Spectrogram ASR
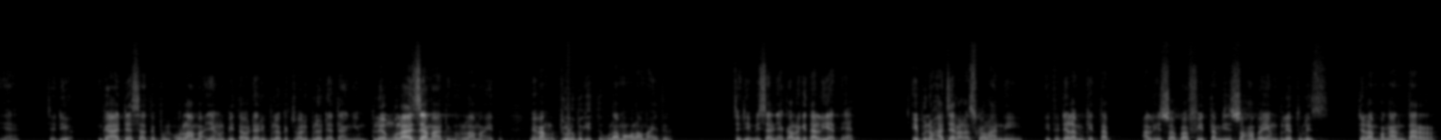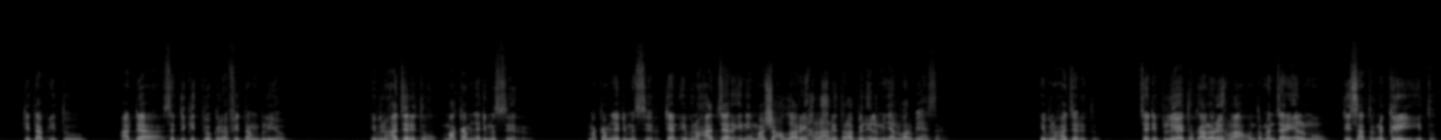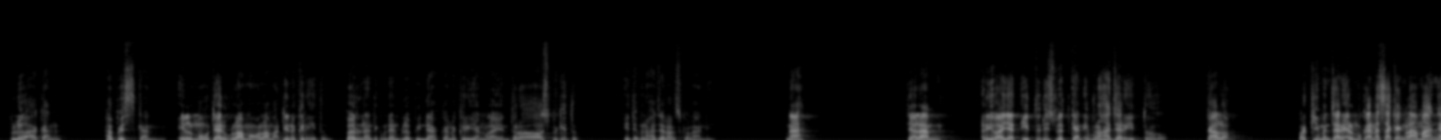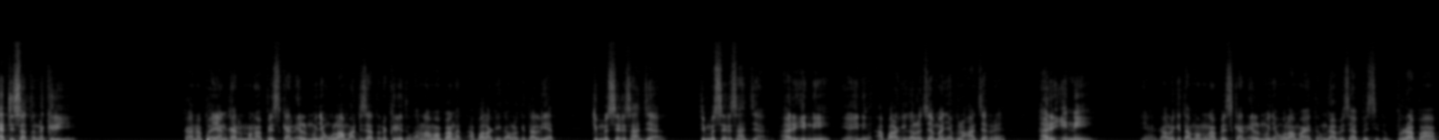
Ya. Jadi Enggak ada satupun ulama yang lebih tahu dari beliau kecuali beliau datangi. Beliau mulazama dengan ulama itu. Memang dulu begitu ulama-ulama itu. Jadi misalnya kalau kita lihat ya, Ibnu Hajar al-Asqalani itu dalam kitab Al-Isabah fi Tamyiz yang beliau tulis, dalam pengantar kitab itu ada sedikit biografi tentang beliau. Ibnu Hajar itu makamnya di Mesir. Makamnya di Mesir. Dan Ibnu Hajar ini Masya Allah, rihlah li talabil ilminya luar biasa Ibnu Hajar itu. Jadi beliau itu kalau rihlah untuk mencari ilmu di satu negeri itu beliau akan habiskan ilmu dari ulama-ulama di negeri itu. Baru nanti kemudian beliau pindah ke negeri yang lain. Terus begitu. Itu Ibnu Hajar al-Asqalani. Nah, dalam riwayat itu disebutkan Ibnu Hajar itu kalau pergi mencari ilmu karena saking lamanya di satu negeri, karena bayangkan menghabiskan ilmunya ulama di satu negeri itu kan lama banget, apalagi kalau kita lihat di Mesir saja, di Mesir saja hari ini, ya ini apalagi kalau zamannya Ibnu Hajar ya, hari ini ya kalau kita mau menghabiskan ilmunya ulama itu nggak habis-habis itu berapa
